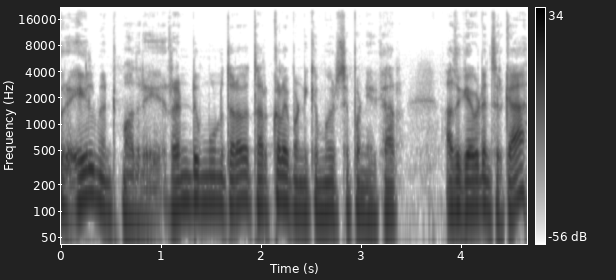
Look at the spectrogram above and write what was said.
ஒரு எயில்மெண்ட் மாதிரி. ரெண்டு மூணு தடவை தற்கொலை பண்ணிக்க முயற்சி பண்ணியிருக்கார் அதுக்கு எவிடன்ஸ் இருக்கா?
